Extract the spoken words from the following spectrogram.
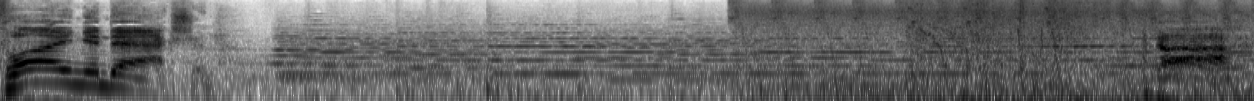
Flying into action. Ah!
